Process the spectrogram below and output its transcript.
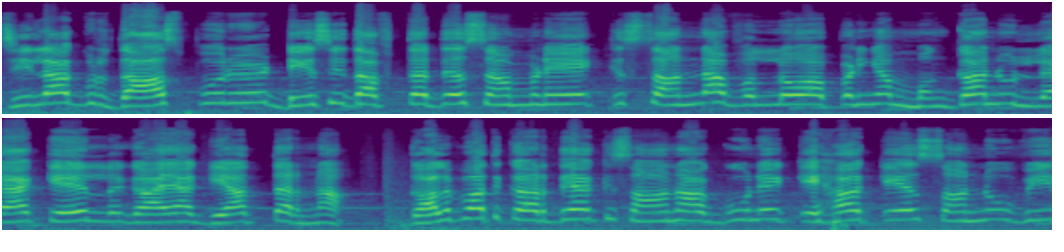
ਜ਼ਿਲ੍ਹਾ ਗੁਰਦਾਸਪੁਰ ਡੀਸੀ ਦਫ਼ਤਰ ਦੇ ਸਾਹਮਣੇ ਕਿਸਾਨਾਂ ਵੱਲੋਂ ਆਪਣੀਆਂ ਮੰਗਾਂ ਨੂੰ ਲੈ ਕੇ ਲਗਾਇਆ ਗਿਆ ਧਰਨਾ। ਗੱਲਬਾਤ ਕਰਦਿਆਂ ਕਿਸਾਨ ਆਗੂ ਨੇ ਕਿਹਾ ਕਿ ਸਾਨੂੰ ਵੀ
